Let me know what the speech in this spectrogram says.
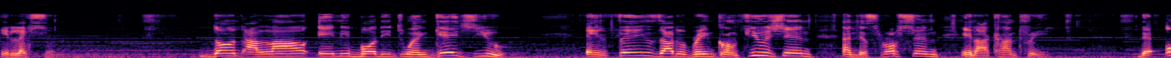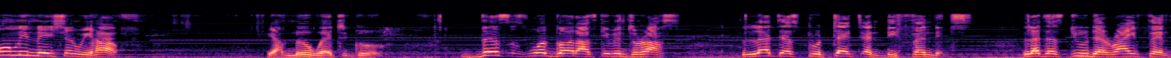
election. Don't allow anybody to engage you in things that will bring confusion and disruption in our country. The only nation we have, we have nowhere to go. This is what God has given to us. Let us protect and defend it. Let us do the right thing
